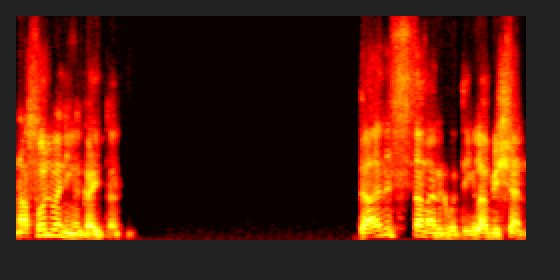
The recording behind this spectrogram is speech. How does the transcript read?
நான் சொல்வேன் நீங்க கைத்தன் தரிசனம் இருக்கு பார்த்தீங்களா விஷன்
